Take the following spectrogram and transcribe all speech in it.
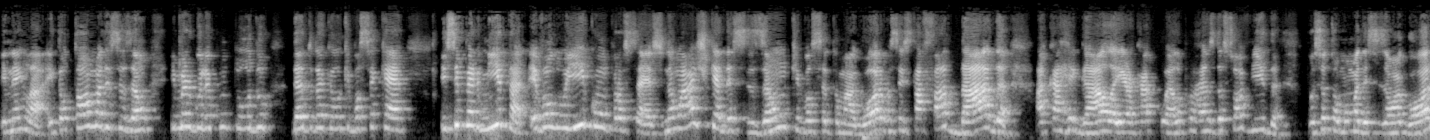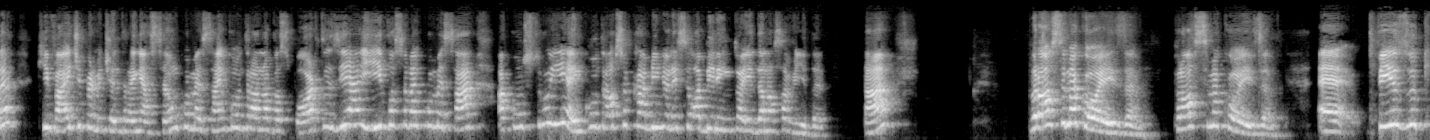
e nem lá. Então toma uma decisão e mergulha com tudo dentro daquilo que você quer e se permita evoluir com o processo. Não ache que a decisão que você tomar agora, você está fadada a carregá-la e arcar com ela para o resto da sua vida. Você tomou uma decisão agora que vai te permitir entrar em ação, começar a encontrar novas portas e aí você vai começar a construir, a encontrar o seu caminho nesse labirinto aí da nossa vida, tá? Próxima coisa. Próxima coisa. É, fiz o que,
